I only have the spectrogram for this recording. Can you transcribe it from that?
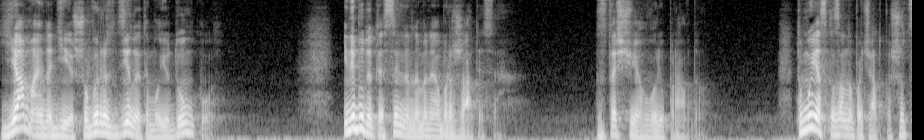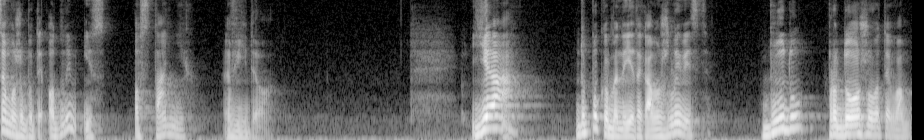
я маю надію, що ви розділите мою думку і не будете сильно на мене ображатися за те, що я говорю правду. Тому я сказав на початку, що це може бути одним із останніх відео. Я, допоки в мене є така можливість, буду продовжувати вам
